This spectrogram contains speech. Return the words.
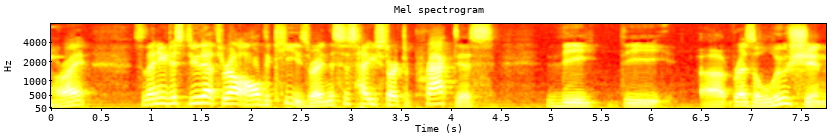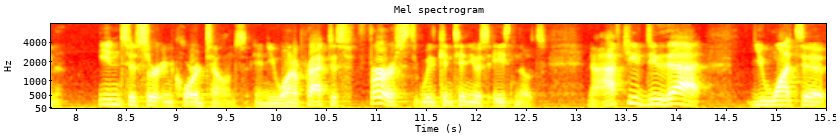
All right. So then you just do that throughout all the keys, right? And this is how you start to practice the the uh, resolution into certain chord tones. And you want to practice first with continuous eighth notes. Now, after you do that, you want to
